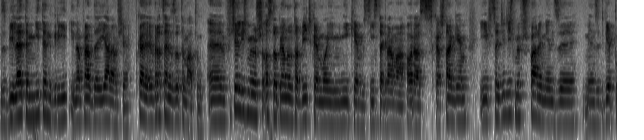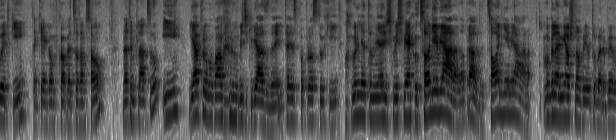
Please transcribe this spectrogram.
z biletem Meet and Greet i naprawdę jaram się. Wracając do tematu. E, wzięliśmy już ozdobioną tabliczkę moim nickiem z Instagrama oraz z hashtagiem i wsadziliśmy w szparę między, między dwie płytki, takie gąbkowe co tam są na tym placu i ja próbowałem robić gwiazdę i to jest po prostu hit. Ogólnie to mieliśmy śmiechu, co nie miara, naprawdę, co nie miara. W ogóle Miosz, nowy youtuber, był,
